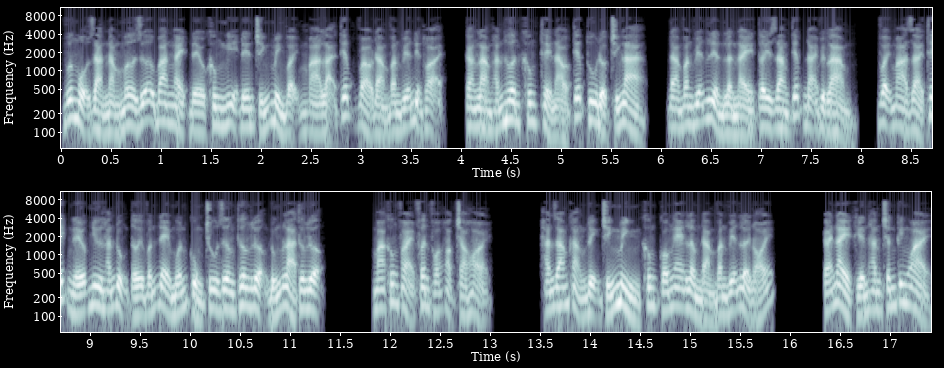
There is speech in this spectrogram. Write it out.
vương mộ giản nằm mơ giữa ban ngày đều không nghĩ đến chính mình vậy mà lại tiếp vào đàm văn viễn điện thoại, càng làm hắn hơn không thể nào tiếp thu được chính là, đàm văn viễn liền lần này tây giang tiếp đại việc làm, vậy mà giải thích nếu như hắn đụng tới vấn đề muốn cùng chu dương thương lượng đúng là thương lượng, mà không phải phân phó hoặc chào hỏi. Hắn dám khẳng định chính mình không có nghe lầm đàm văn viễn lời nói. Cái này khiến hắn chấn kinh ngoài,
